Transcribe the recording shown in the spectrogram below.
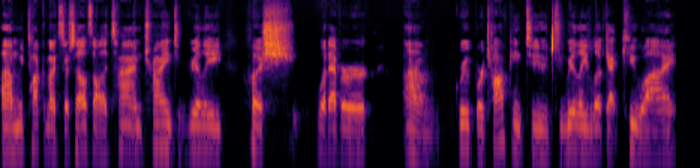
um, we talk amongst ourselves all the time, trying to really push whatever um, group we're talking to to really look at QI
